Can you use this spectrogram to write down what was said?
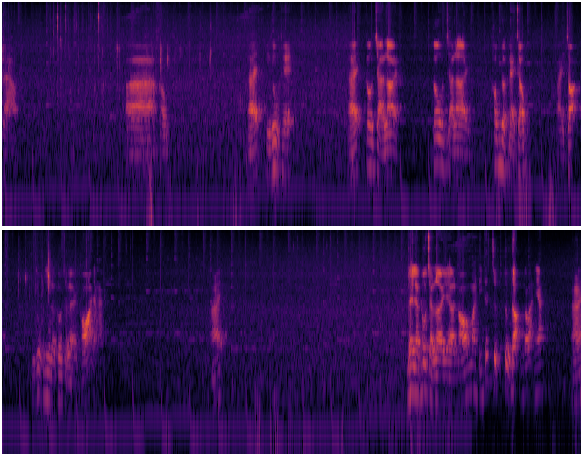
giáo. À, không. Đấy ví dụ thế. Đấy câu trả lời. Câu trả lời không được để trống. Phải chọn. Ví dụ như là câu trả lời có chẳng hạn. Đấy. Đây là câu trả lời à, nó mang tính chất sự tự động các bạn nhé. Đấy.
